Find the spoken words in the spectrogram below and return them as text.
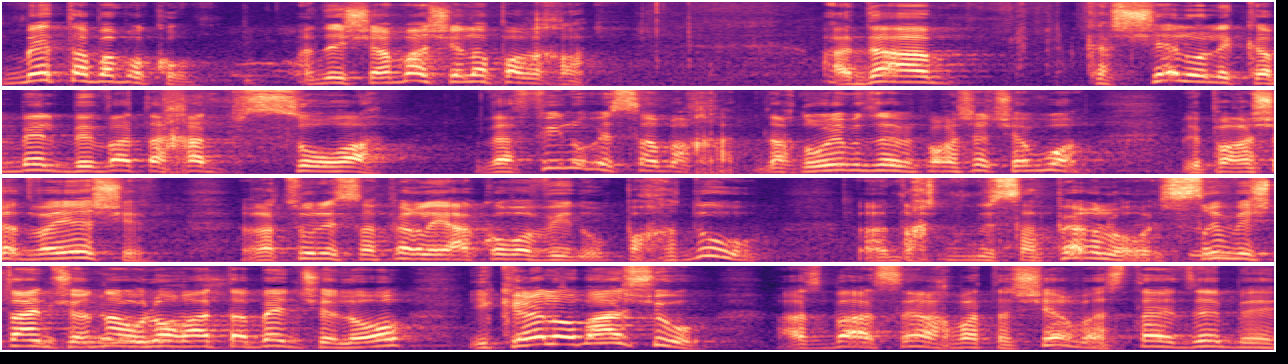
מתה במקום. הנשמה שלה פרחה. אדם, קשה לו לקבל בבת אחת בשורה, ואפילו משמחת. אנחנו רואים את זה בפרשת שבוע, בפרשת וישב. רצו לספר ליעקב אבינו, פחדו. אנחנו נספר לו, 22 שנה הוא לא ראה את הבן שלו, יקרה לו משהו. אז באה סרח בת אשר ועשתה את זה, ב...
